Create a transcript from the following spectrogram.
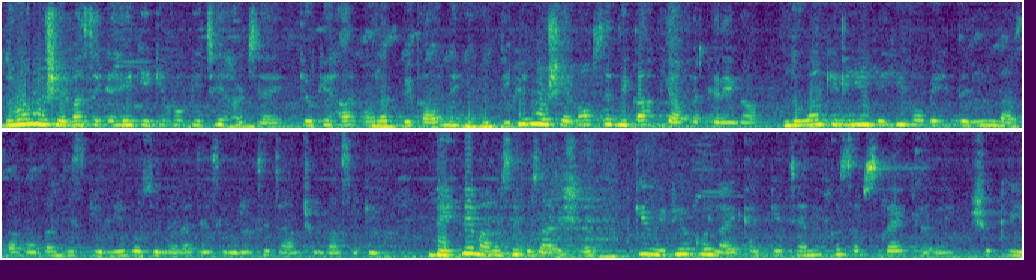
दुआ नौशेरवा से कहेगी कि वो पीछे हट जाए, क्योंकि हर औरत बिकाऊ नहीं होती। फिर नौशेरवा उसे निकाह की ऑफ़र करेगा। दुआ के लिए यही वो बेहतरीन रास्ता होगा, जिसके लिए वो जुमेरा जैसी औरत से जान छुड़वा सके। देखने वालों से गुजारिश है कि वीडियो को लाइक करके चैनल को सब्सक्राइब करें शुक्रिया।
